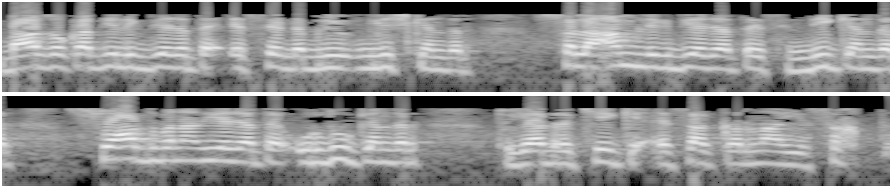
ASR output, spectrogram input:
بعض اوقات یہ لکھ دیا جاتا ہے ایس اے ڈبلو انگلش کے اندر، سلام لکھ دیا جاتا ہے سندھی کے اندر، سواد بنا دیا جاتا ہے اردو کے اندر۔ تو یاد رکھیے کہ ایسا کرنا یہ سخت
